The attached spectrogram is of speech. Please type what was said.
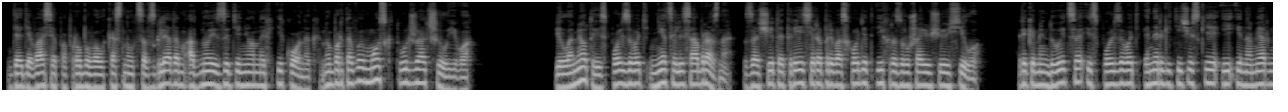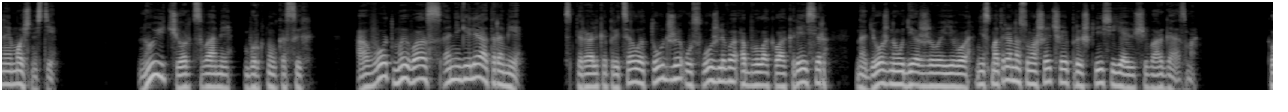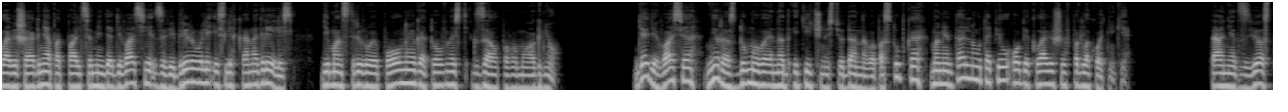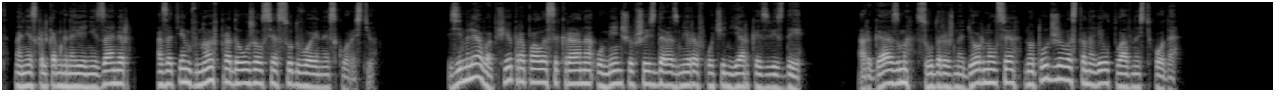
Дядя Вася попробовал коснуться взглядом одной из затененных иконок, но бортовой мозг тут же отшил его. Пилометы использовать нецелесообразно. Защита крейсера превосходит их разрушающую силу. Рекомендуется использовать энергетические и иномерные мощности. «Ну и черт с вами», – буркнул Косых. А вот мы вас аннигиляторами. Спиралька прицела тут же услужливо обволокла крейсер, надежно удерживая его, несмотря на сумасшедшие прыжки сияющего оргазма. Клавиши огня под пальцами дяди Васи завибрировали и слегка нагрелись, демонстрируя полную готовность к залповому огню. Дядя Вася, не раздумывая над этичностью данного поступка, моментально утопил обе клавиши в подлокотнике. Танец звезд на несколько мгновений замер, а затем вновь продолжился с удвоенной скоростью. Земля вообще пропала с экрана, уменьшившись до размеров очень яркой звезды. Оргазм судорожно дернулся, но тут же восстановил плавность хода.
